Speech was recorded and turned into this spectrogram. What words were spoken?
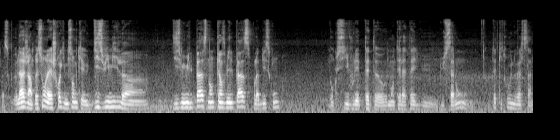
Parce que là, j'ai l'impression, là, je crois qu'il me semble qu'il y a eu 18 000, euh, 18 000 places, non 15 000 places pour la BlizzCon. Donc, s'ils voulaient peut-être euh, augmenter la taille du, salon, peut-être qu'ils trouvent une nouvelle salle.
